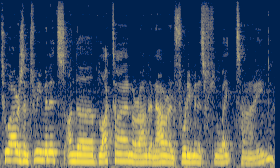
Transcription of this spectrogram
two hours and three minutes on the block time, around an hour and 40 minutes flight time.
